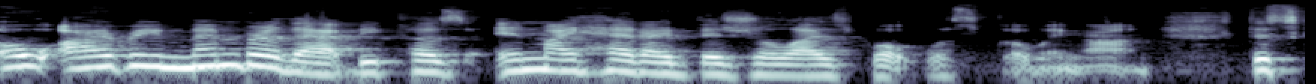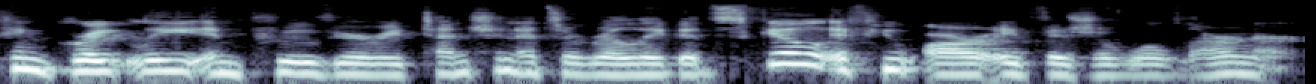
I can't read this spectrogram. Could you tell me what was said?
oh, I remember that because in my head, I visualized what was going on. This can greatly improve your retention. It's a really good skill if you are a visual learner.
